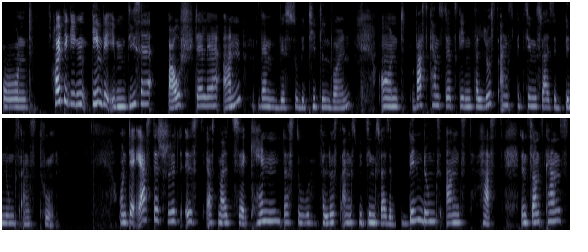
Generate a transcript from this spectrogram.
Und heute gehen, gehen wir eben diese Baustelle an, wenn wir es so betiteln wollen. Und was kannst du jetzt gegen Verlustangst bzw. Bindungsangst tun? Und der erste Schritt ist erstmal zu erkennen, dass du Verlustangst bzw. Bindungsangst hast. Denn sonst kannst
